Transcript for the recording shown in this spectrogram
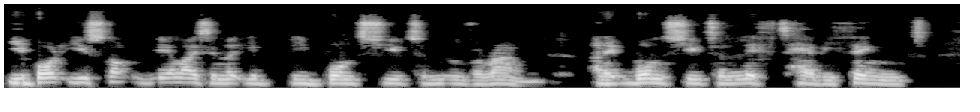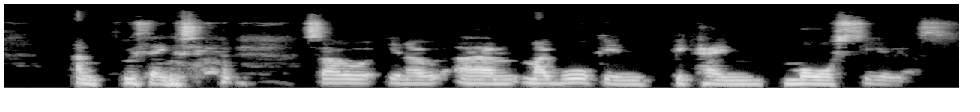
your body, you start realizing that your body wants you to move around and it wants you to lift heavy things and do things. so, you know, um, my walking became more serious.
